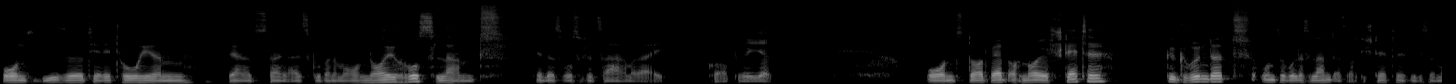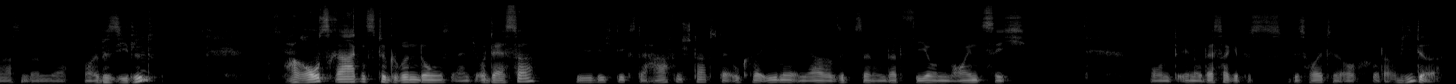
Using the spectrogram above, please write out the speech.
Und diese Territorien werden sozusagen als Gouvernement Neurussland in das russische Zarenreich kooperiert. Und dort werden auch neue Städte gegründet und sowohl das Land als auch die Städte gewissermaßen dann ja neu besiedelt. Die herausragendste Gründung ist eigentlich Odessa, die wichtigste Hafenstadt der Ukraine im Jahre 1794. Und in Odessa gibt es bis heute auch oder wieder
